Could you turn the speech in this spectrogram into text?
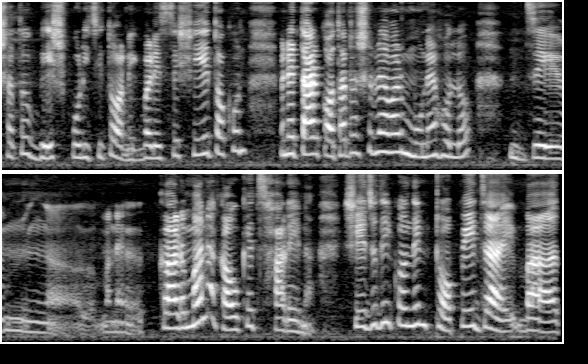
সাথেও বেশ পরিচিত অনেকবার এসছে। সে তখন মানে তার কথাটা শুনে আমার মনে হলো যে মানে কর্মা না, কাউকে ছাড়ে না। সে যদি কোনোদিন টপে যায় বা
